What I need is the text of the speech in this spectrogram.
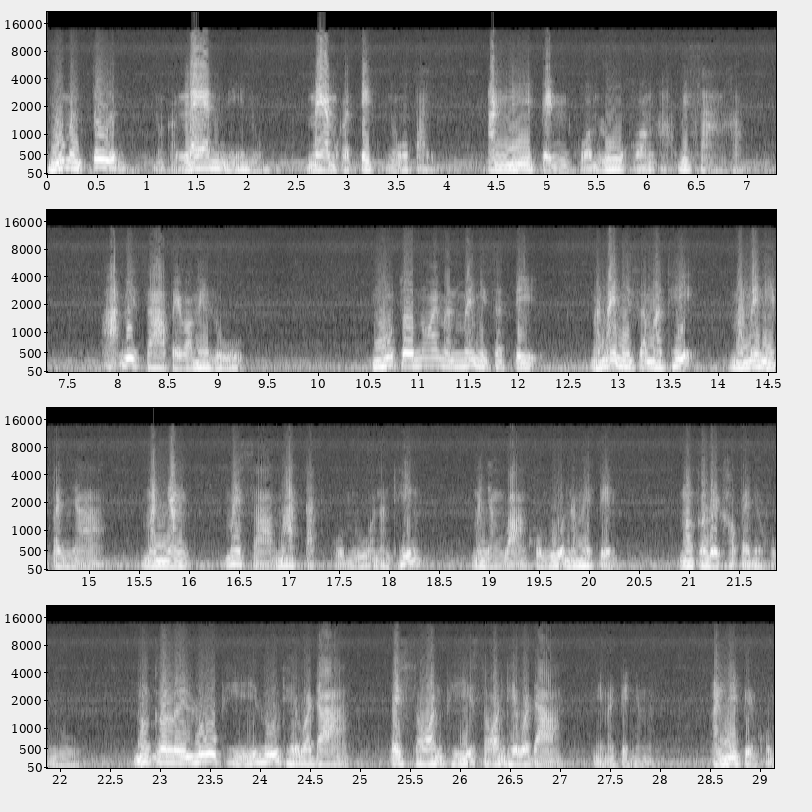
หนูมันตื้น มันก็แล่นหนีหนู แมวมันก็ติดหนูไป อันนี้เป็นความรู้ของอวิสาครับ อวิสาไปว่าไม่รู้หนูตัวน้อยมันไม่มีสติ มันไม่มีสมาธิ มันไม่มีปัญญา มันยังไม่สามารถตัดความรู้อันนั้นทิ้ง มันยังวางความรู้อันนั้นไม่เป็น มันก็เลยเข้าไปในความรู้ มันก็เลยรู้ผีรู้เทวดา ไปสอนผีสอนเทวดา นี่มันเป็นอย่างนั้น อันนี้เป็นผม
